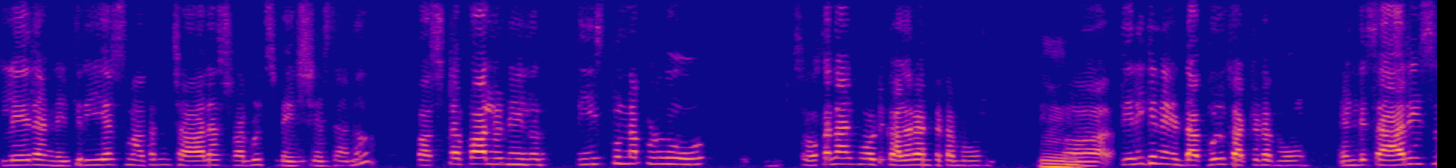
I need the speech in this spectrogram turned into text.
లేదండి. త్రీ ఇయర్స్ మాత్రం చాలా స్ట్రగుల్స్ ఫేస్ చేశాను. ఫస్ట్ ఆఫ్ ఆల్ నేను తీసుకున్నప్పుడు ఒకదానికి ఒకటి కలర్ అంటటము దీనికి తిరిగి నేను డబ్బులు కట్టడము అండ్ శారీస్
